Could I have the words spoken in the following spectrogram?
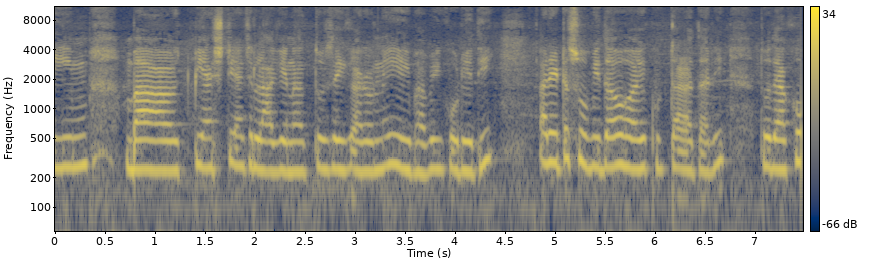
ডিম বা পেঁয়াজ টিয়াজ লাগে না, তো সেই কারণেই এইভাবেই করে দিই। আর এটা সুবিধাও হয় খুব তাড়াতাড়ি। তো দেখো,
